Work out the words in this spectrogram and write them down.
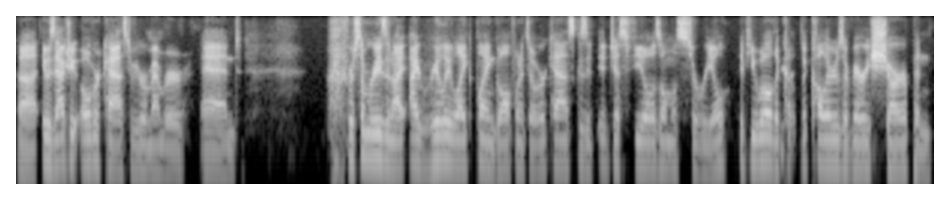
Uh, it was actually overcast, if you remember, and for some reason I, I really like playing golf when it's overcast because it, it just feels almost surreal if you will. The, the colors are very sharp and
